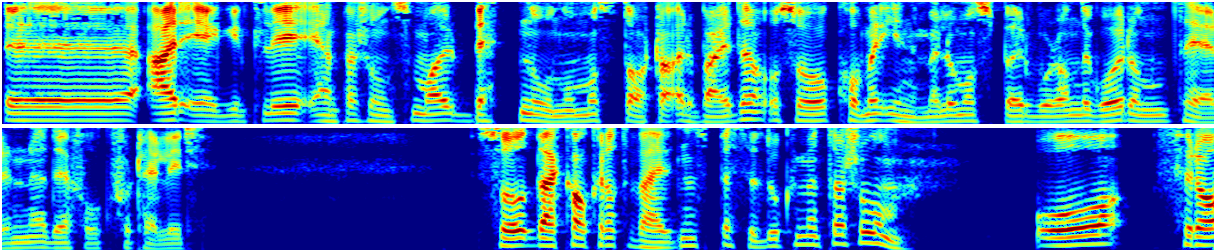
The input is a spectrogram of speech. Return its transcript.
eh, er egentlig en person som har bedt noen om å starte arbeidet, og så kommer innimellom og spør hvordan det går, og noterer ned det folk forteller. Så det er ikke akkurat verdens beste dokumentasjon. Og fra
